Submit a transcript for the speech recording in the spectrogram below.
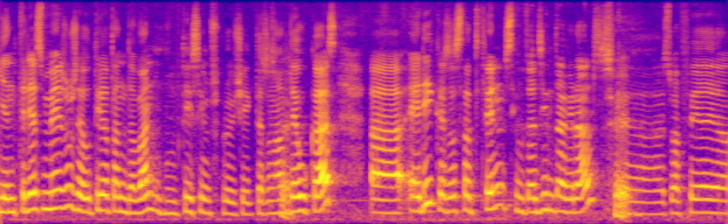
i en tres mesos heu tirat endavant moltíssims projectes. En el Sí. teu cas, eh, Eric, has estat fent Ciutats Integrals, Sí. que es va fer a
